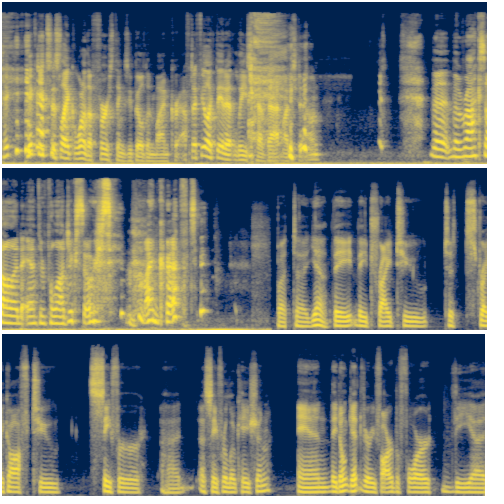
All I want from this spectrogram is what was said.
pick, pickaxe is like one of the first things you build in Minecraft. I feel like they'd at least have that much down. the the rock solid anthropologic source Minecraft. but uh, yeah, they they try to to strike off to safer uh, a safer location, and they don't get very far before the uh,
